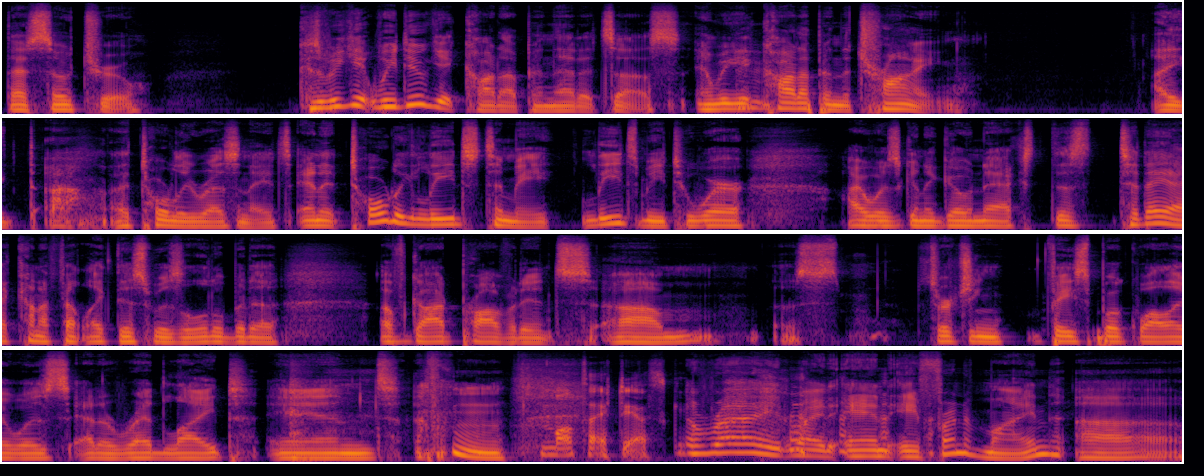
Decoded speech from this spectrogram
That's so true. Because we get we do get caught up in that it's us, and we get caught up in the trying. I uh, it totally resonates, and it totally leads to me leads me to where I was going to go next. This today, I kind of felt like this was a little bit of of God providence, um, searching Facebook while I was at a red light, and Multitasking. right, right. And a friend of mine, uh,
